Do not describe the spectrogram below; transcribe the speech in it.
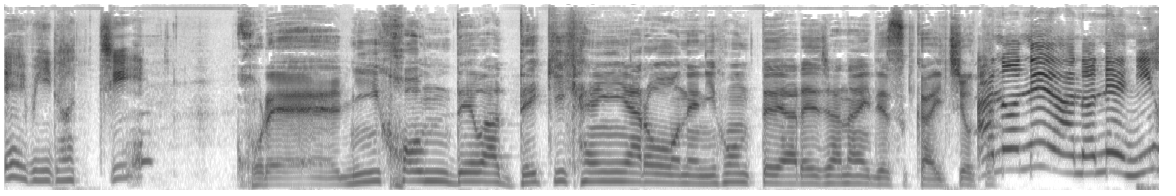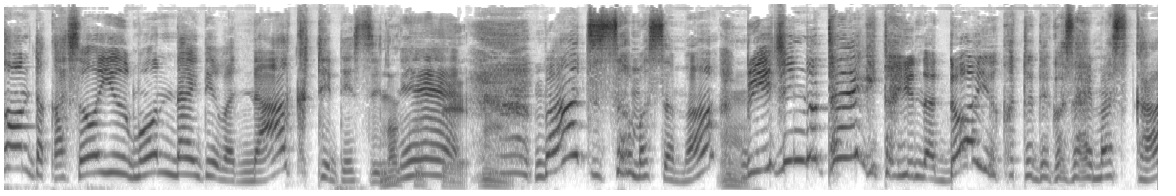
エビどっち？これ、日本ではできへんやろうね。日本ってあれじゃないですか、一応。あのね、あのね、日本とかそういう問題ではなくてですね。うん、まずそもそも、美人の定義というのはどういうことでございますか？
